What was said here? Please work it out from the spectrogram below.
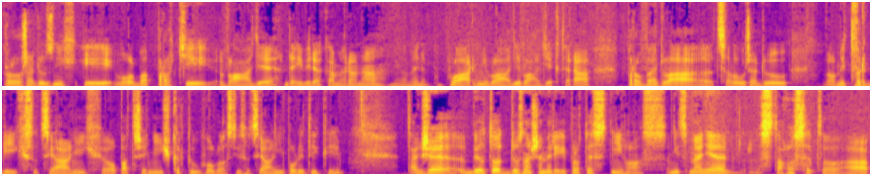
pro řadu z nich i volba proti vládě Davida Camerona, velmi nepopulární vládě, vládě, která provedla celou řadu velmi tvrdých sociálních opatření, škrtů v oblasti sociální politiky. Takže byl to do značné míry i protestní hlas. Nicméně stalo se to a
